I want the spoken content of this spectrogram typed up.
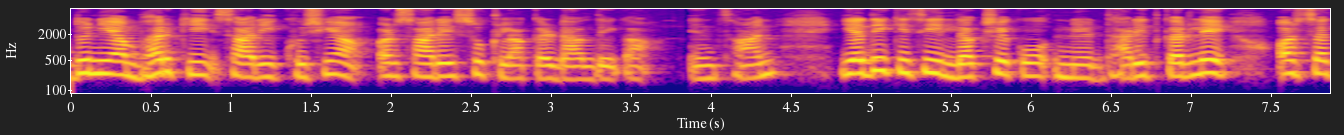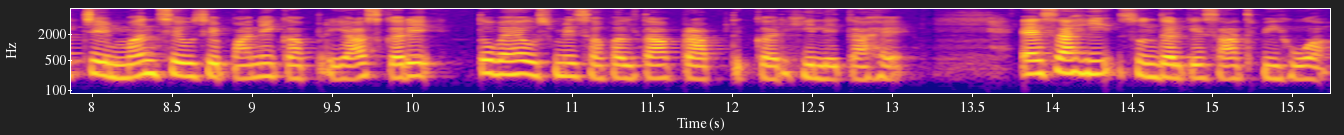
दुनिया भर की सारी खुशियाँ और सारे सुख लाकर डाल देगा। इंसान यदि किसी लक्ष्य को निर्धारित कर ले और सच्चे मन से उसे पाने का प्रयास करे तो वह उसमें सफलता प्राप्त कर ही लेता है। ऐसा ही सुंदर के साथ भी हुआ।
